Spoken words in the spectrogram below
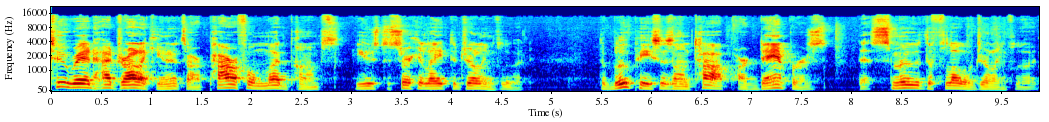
Two red hydraulic units are powerful mud pumps used to circulate the drilling fluid. The blue pieces on top are dampers that smooth the flow of drilling fluid.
